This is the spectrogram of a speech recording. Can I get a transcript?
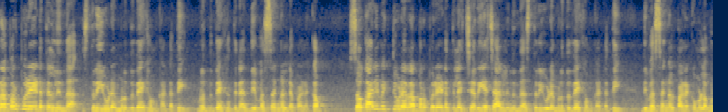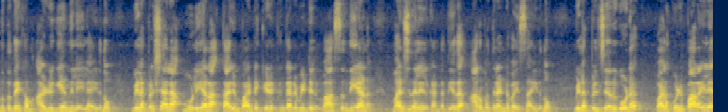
റബ്ബർ പുരയിടത്തിൽ നിന്ന് സ്ത്രീയുടെ മൃതദേഹം കണ്ടെത്തി. മൃതദേഹത്തിന് ദിവസങ്ങളുടെ പഴക്കം. സ്വകാര്യ വ്യക്തിയുടെ റബ്ബർ പുരയിടത്തിലെ ചെറിയ ചാലിൽ നിന്ന് സ്ത്രീയുടെ മൃതദേഹം കണ്ടെത്തി. ദിവസങ്ങൾ പഴക്കമുള്ള മൃതദേഹം അഴുകിയ നിലയിലായിരുന്നു. വിളപ്പിൽശാല മുളിയറ കരുമ്പാണ്ടി കിഴക്കങ്കര വീട്ടിൽ വാസന്തിയാണ് മരിച്ച നിലയിൽ കണ്ടെത്തിയത്. അറുപത്തിരണ്ട് വയസ്സായിരുന്നു. വിളപ്പിൽ ചെറുകോട് വളക്കുഴിപ്പാറയിലെ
